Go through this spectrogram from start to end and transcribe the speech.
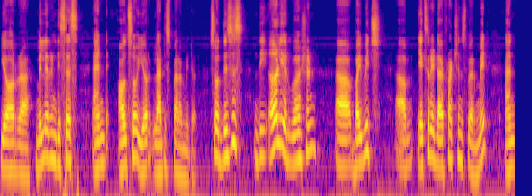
your uh, Miller indices and also your lattice parameter. So, this is the earlier version uh, by which um, X-ray diffractions were made and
